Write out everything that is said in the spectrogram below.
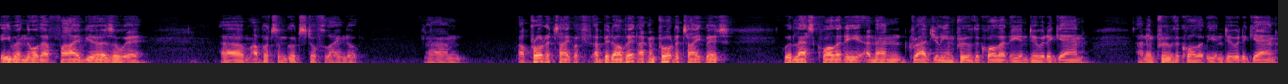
even though they're five years away. Um, I've got some good stuff lined up, and I'll prototype a, a bit of it. I can prototype it with less quality and then gradually improve the quality and do it again and improve the quality and do it again.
